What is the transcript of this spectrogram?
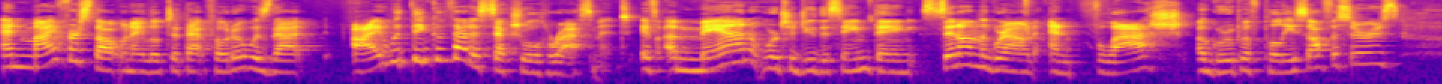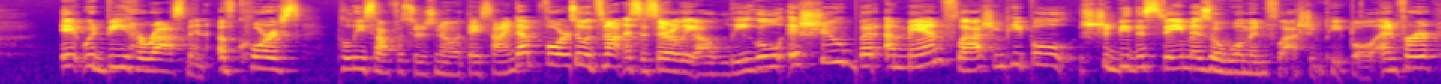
And my first thought when I looked at that photo was that I would think of that as sexual harassment. If a man were to do the same thing, sit on the ground and flash a group of police officers, it would be harassment. Of course, police officers know what they signed up for, so it's not necessarily a legal issue, but a man flashing people should be the same as a woman flashing people. And for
